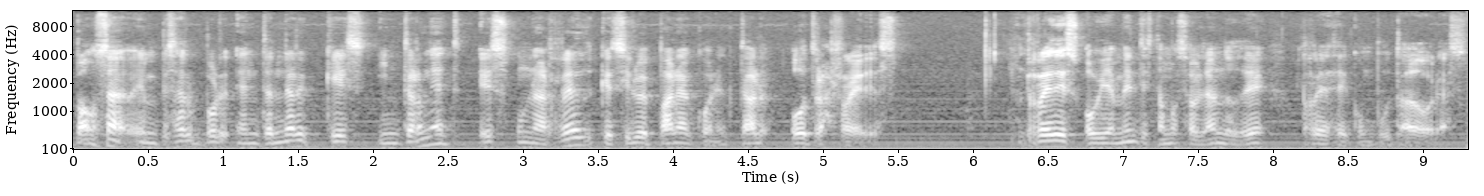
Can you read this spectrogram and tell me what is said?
vamos a empezar por entender qué es Internet. Es una red que sirve para conectar otras redes. Redes, obviamente, estamos hablando de redes de computadoras.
